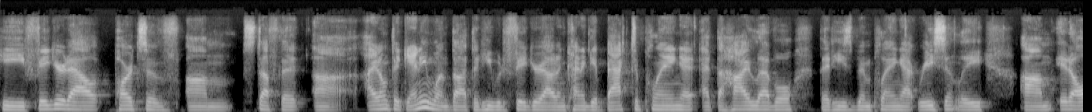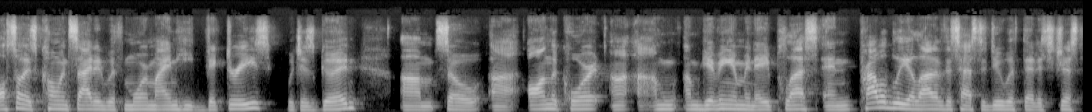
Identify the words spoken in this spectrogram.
he figured out parts of um, stuff that uh, I don't think anyone thought that he would figure out and kind of get back to playing at, at the high level that he's been playing at recently. Um, it also has coincided with more Miami Heat victories, which is good. Um, so uh, on the court, uh, I'm I'm giving him an A plus, and probably a lot of this has to do with that. It's just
